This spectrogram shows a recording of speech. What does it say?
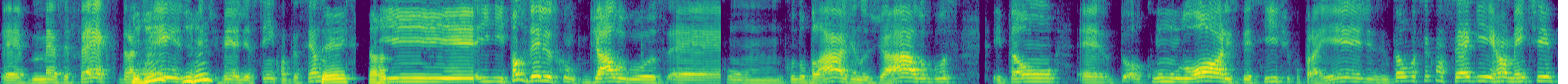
é, Mass Effect, Dragon uhum, Age, uhum. que a uhum. gente vê ali assim acontecendo. Sim, uhum. e, e, e, todos eles com diálogos, é, com, com dublagem nos diálogos. Então, é, com um lore específico para eles. Então, você consegue realmente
